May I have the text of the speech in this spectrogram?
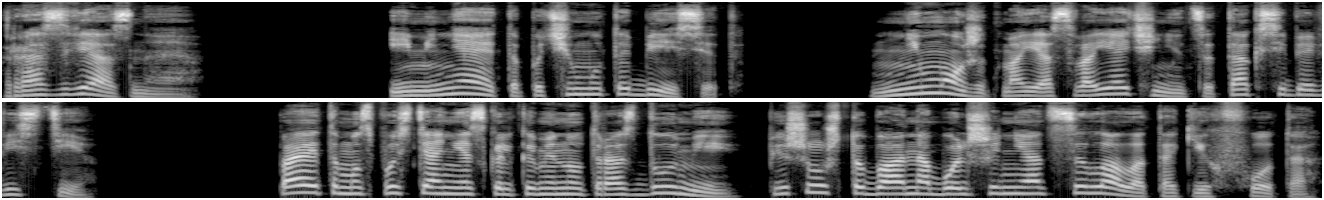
развязная. И меня это почему-то бесит. Не может моя свояченица так себя вести. Поэтому спустя несколько минут раздумий пишу, чтобы она больше не отсылала таких фото,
